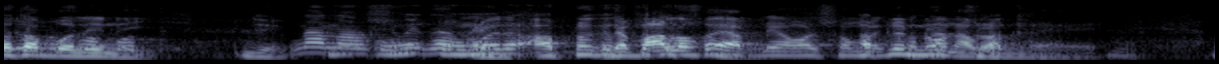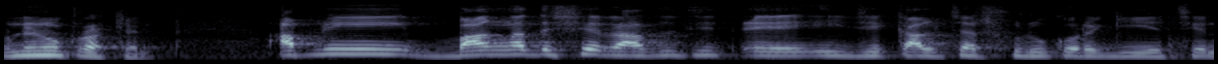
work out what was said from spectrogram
কথা বলি নাই। না না অসুবিধা নেই। আপনার থেকে ভালো হয় আপনি আমার সময় কথা না রাখেন। আপনি নোট রাখেন। আপনি বাংলাদেশের রাজনীতিতে এই যে কালচার শুরু করে গিয়েছেন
